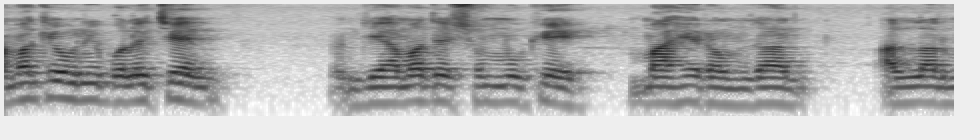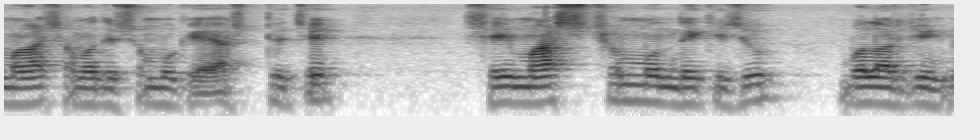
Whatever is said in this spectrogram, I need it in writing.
আমাকে উনি বলেছেন যে আমাদের সম্মুখে মাহে রমজান, আল্লাহর মাস আমাদের সম্মুখে আসতেছে। সেই মাস সম্বন্ধে কিছু বলার জন্য।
